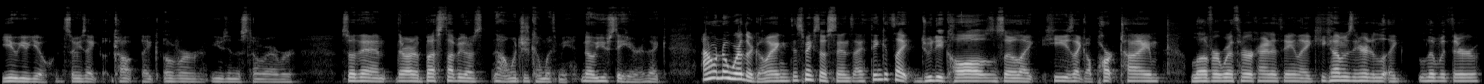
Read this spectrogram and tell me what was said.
you, you, you. And so he's like co- like over using the stone, or whatever. So then they're at a bus stop. He goes, "No, I want you to come with me. No, you stay here." Like I don't know where they're going. This makes no sense. I think it's like duty calls, and so like he's like a part time lover with her kind of thing. Like he comes here to like live with her,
